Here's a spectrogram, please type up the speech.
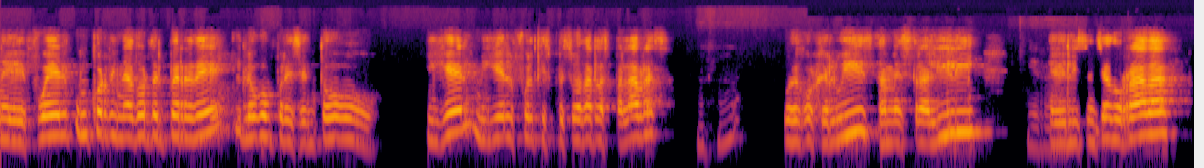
eh, fue un coordinador del PRD y luego presentó Miguel. Miguel fue el que empezó a dar las palabras. Fue Jorge Luis, a maestra Lili, el licenciado Rada.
